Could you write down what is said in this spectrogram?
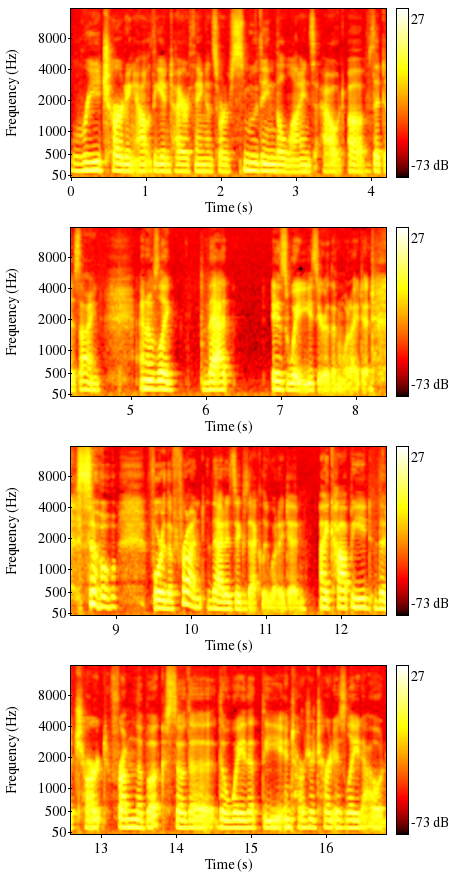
recharting out the entire thing and sort of smoothing the lines out of the design. And I was like, that is way easier than what I did. So for the front, that is exactly what I did. I copied the chart from the book. So the, the way that the Intarsia chart is laid out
